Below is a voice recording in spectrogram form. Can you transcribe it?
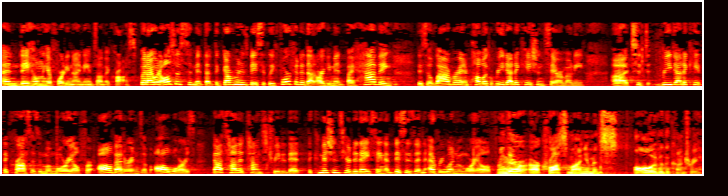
and they only have 49 names on the cross. But I would also submit that the government has basically forfeited that argument by having this elaborate and public rededication ceremony uh, to d- rededicate the cross as a memorial for all veterans of all wars. That's how the town's treated it. The commission's here today saying that this is an everyone memorial for I mean, there are cross monuments all over the country,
